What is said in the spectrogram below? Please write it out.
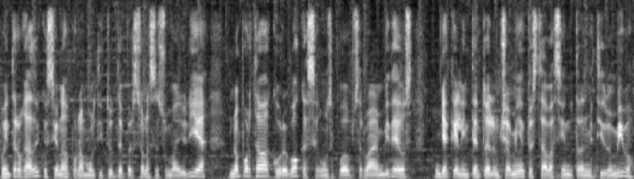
fue interrogado y cuestionado por la multitud de personas, en su mayoría no portaba cubrebocas, según se puede observar en videos, ya que el intento de linchamiento estaba siendo transmitido en vivo.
